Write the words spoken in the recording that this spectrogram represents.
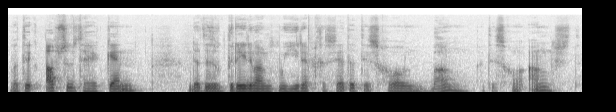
wat ik absoluut herken. Dat is ook de reden waarom ik me hier heb gezet. Het is gewoon bang. Het is gewoon angst.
